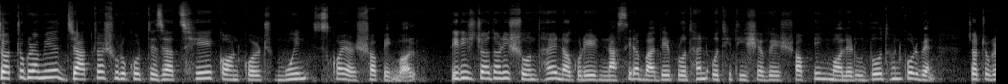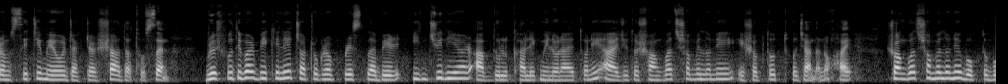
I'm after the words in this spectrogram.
চট্টগ্রামে যাত্রা শুরু করতে যাচ্ছে Concord Moin square shopping mall. তিরিশ জানুয়ারি সন্ধ্যায় নগরীর নাসিরাবাদে প্রধান অতিথি হিসেবে শপিং মলের উদ্বোধন করবেন Chattogram city mayor doctor Shahadat Hossain. বৃহস্পতিবার বিকেলে চট্টগ্রাম প্রেস ক্লাবের ইঞ্জিনিয়ার আব্দুল খালেক মিলনায়তনে আয়োজিত সংবাদ সম্মেলনে এসব তথ্য জানানো হয়। সংবাদ সম্মেলনে বক্তব্য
